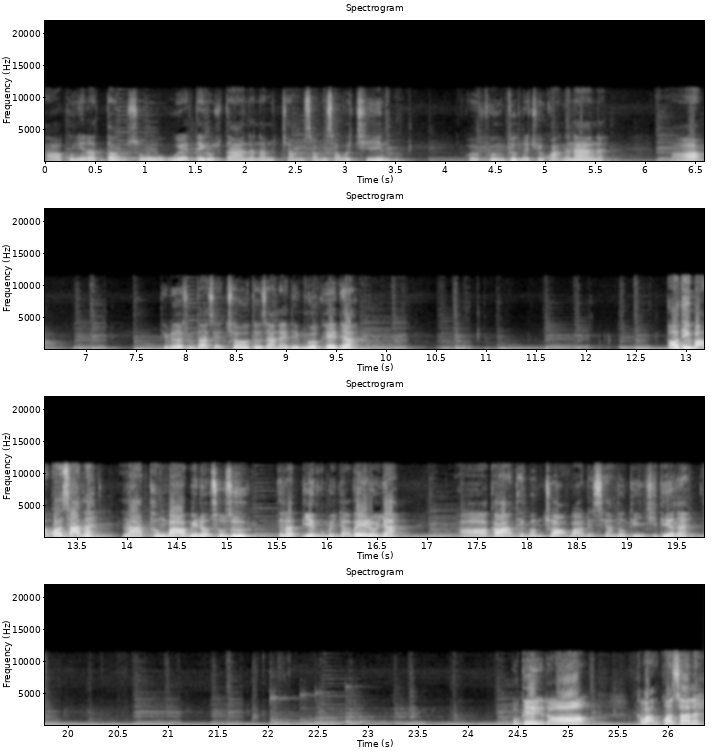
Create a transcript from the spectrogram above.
Đó cũng như là tổng số UST của chúng ta là 566,9 Rồi phương thức là chuyển khoản ngân hàng này Đó Thì bây giờ chúng ta sẽ chờ thời gian này đếm ngược hết nha. Đó thì bạn quan sát này là thông báo biến động số dư, tức là tiền của mình đã về rồi nha. Đó, các bạn thể bấm chọn vào để xem thông tin chi tiết này. Ok, đó. Các bạn quan sát này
